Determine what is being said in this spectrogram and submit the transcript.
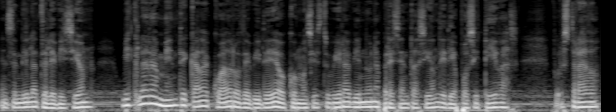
encendí la televisión, vi claramente cada cuadro de video como si estuviera viendo una presentación de diapositivas. Frustrado,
